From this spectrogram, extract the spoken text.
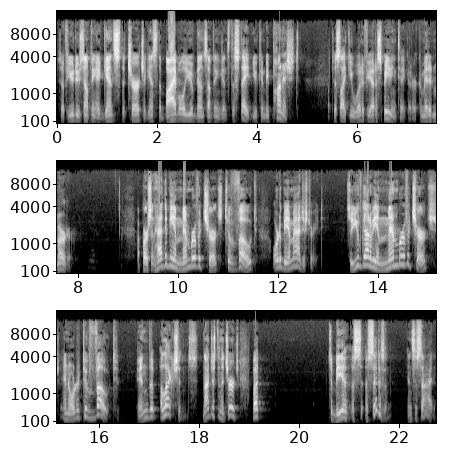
so if you do something against the church, against the Bible, you've done something against the state. You can be punished, just like you would if you had a speeding ticket or committed murder. A person had to be a member of a church to vote or to be a magistrate. So you've got to be a member of a church in order to vote in the elections, not just in the church, but to be a, a, a citizen in society.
